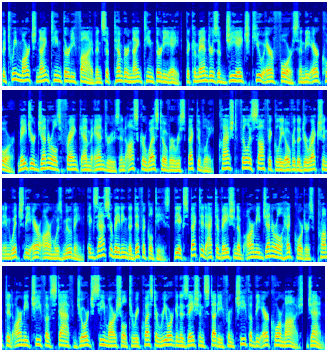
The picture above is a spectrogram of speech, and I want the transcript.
Between March 1935 and September 1938, the commanders of GHQ Air Force and the Air Corps, Major Generals Frank M. Andrews and Oscar Westover respectively, clashed philosophically over the direction in which the air arm was moving, exacerbating the difficulties. The expected activation of Army General Headquarters prompted Army Chief of Staff George C. Marshall to request a reorganization study from Chief of the Air Corps Maj. Gen.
